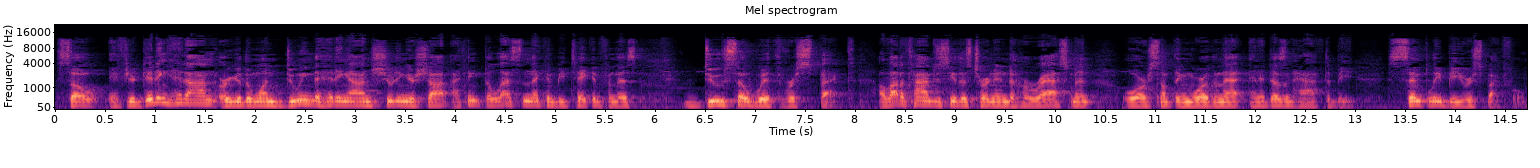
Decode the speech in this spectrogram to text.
So if you're getting hit on or you're the one doing the hitting on, shooting your shot, I think the lesson that can be taken from this, do so with respect. A lot of times you see this turn into harassment or something more than that, and it doesn't have to be. Simply be respectful.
